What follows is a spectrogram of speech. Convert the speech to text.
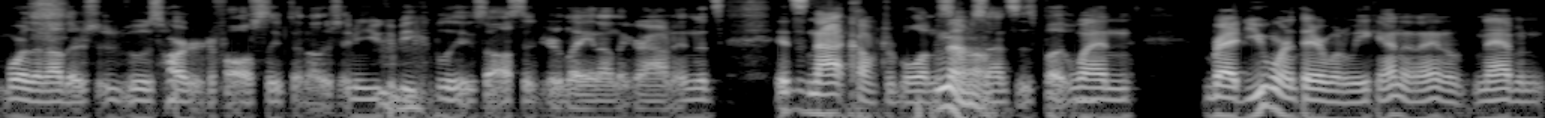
more than others. It was harder to fall asleep than others. I mean, you could be Mm-hmm. completely exhausted. You're laying on the ground, and it's it's not comfortable in No. some senses. But when Brad, you weren't there one weekend, and I ended up nabbing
